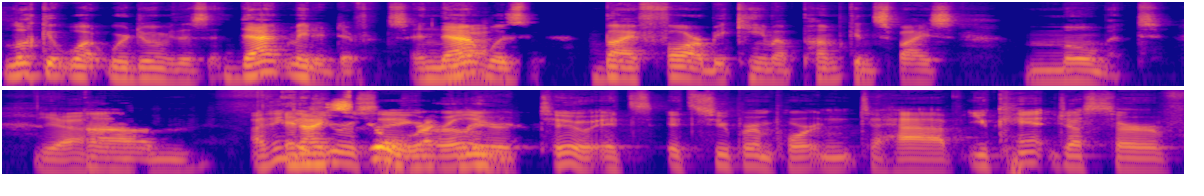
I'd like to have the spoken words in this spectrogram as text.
look at what we're doing with this. That made a difference. And that yeah. was by far became a pumpkin spice moment. Yeah. Um, I think as I you were saying earlier too, it's it's super important to have you can't just serve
